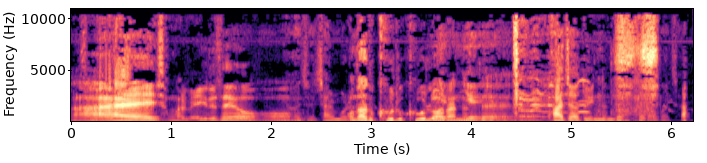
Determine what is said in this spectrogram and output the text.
아이, 정말 왜 이러세요? 아, 저 잘 어, 몰라요. 나도 그걸로, 그걸로 예, 알았는데. 예, 예. 과자도 있는데, 소라 과자.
